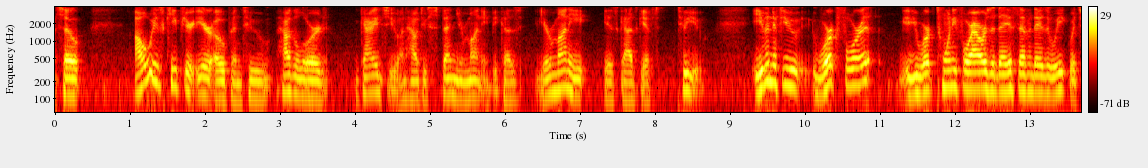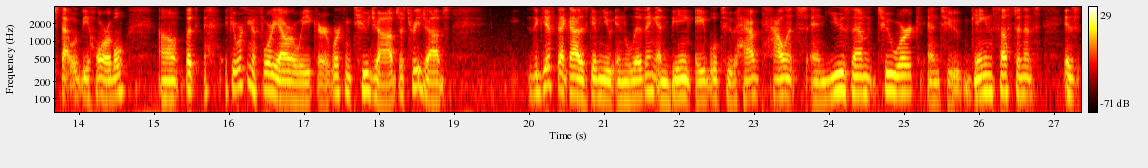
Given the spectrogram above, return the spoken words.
So, always keep your ear open to how the Lord guides you on how to spend your money, because your money is God's gift to you even if you work for it, you work 24 hours a day, seven days a week, which that would be horrible. Uh, but if you're working a 40 hour week or working two jobs or three jobs, the gift that God has given you in living and being able to have talents and use them to work and to gain sustenance is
